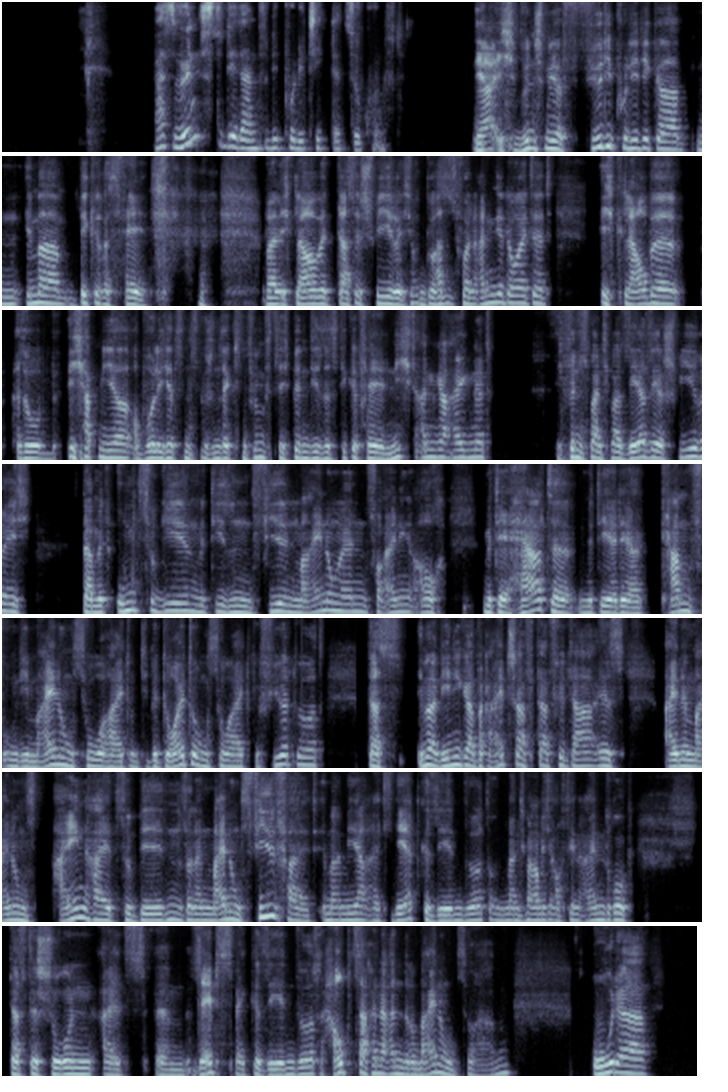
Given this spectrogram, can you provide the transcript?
Was wünschst du dir dann für die Politik der Zukunft? Ja, ich wünsche mir für die Politiker ein immer dickeres Fell, weil ich glaube, das ist schwierig. Und du hast es vorhin angedeutet. Ich glaube, also ich habe mir, obwohl ich jetzt inzwischen 56 bin, dieses dicke Fell nicht angeeignet. Ich finde es manchmal sehr, sehr schwierig, damit umzugehen, mit diesen vielen Meinungen, vor allen Dingen auch mit der Härte, mit der der Kampf um die Meinungshoheit und die Bedeutungshoheit geführt wird, dass immer weniger Bereitschaft dafür da ist, eine Meinungseinheit zu bilden, sondern Meinungsvielfalt immer mehr als Wert gesehen wird. Und manchmal habe ich auch den Eindruck, dass das schon als ähm, Selbstzweck gesehen wird, Hauptsache eine andere Meinung zu haben. Oder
